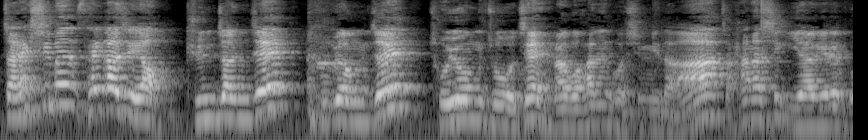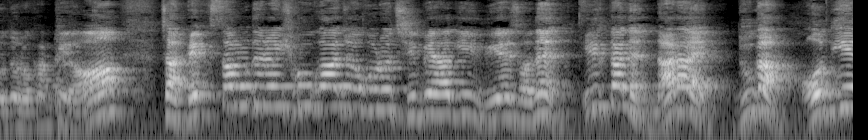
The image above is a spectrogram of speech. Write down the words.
자, 핵심은 세 가지예요. 균전제, 부병제, 조용조제라고 하는 것입니다. 자, 하나씩 이야기를 보도록 할게요. 자, 백성들을 효과적으로 지배하기 위해서는 일단은 나라에 누가 어디에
